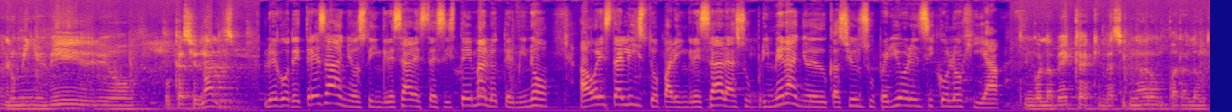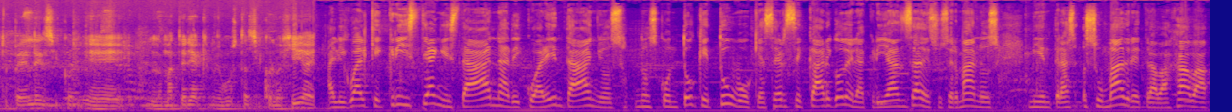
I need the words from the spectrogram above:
aluminio y vidrio ocasionales. Luego de tres años de ingresar a este sistema, lo terminó. Ahora está listo para ingresar a su primer año de educación superior en psicología. Tengo la beca que me asignaron para la UTPL en eh, la materia que me gusta, psicología. Al igual que Cristian, está Ana de 40 años. Nos contó que tuvo que hacerse cargo de la crianza de sus hermanos mientras su madre trabajaba.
